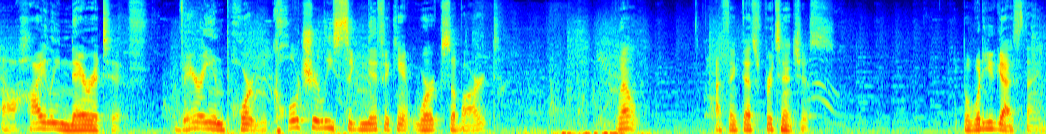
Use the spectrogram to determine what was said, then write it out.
uh, highly narrative, very important, culturally significant works of art, well, I think that's pretentious. But what do you guys think?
